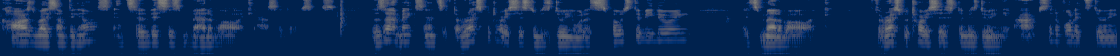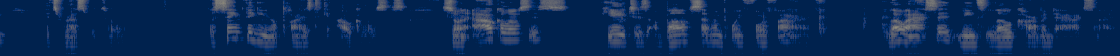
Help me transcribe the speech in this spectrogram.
caused by something else, and so this is metabolic acidosis. Does that make sense? If the respiratory system is doing what it's supposed to be doing, it's metabolic the respiratory system is doing the opposite of what it's doing, it's respiratory. The same thinking applies to alkalosis. So in alkalosis, pH is above 7.45. Low acid means low carbon dioxide.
